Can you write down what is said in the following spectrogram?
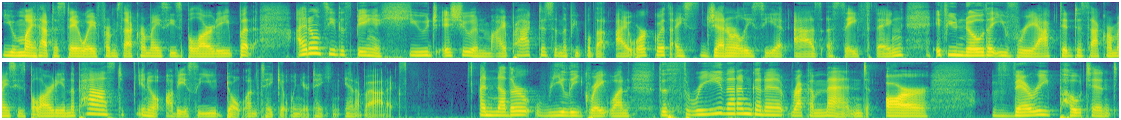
you might have to stay away from Saccharomyces boulardii. But I don't see this being a huge issue in my practice and the people that I work with. I generally see it as a safe thing. If you know that you've reacted to Saccharomyces boulardii in the past, you know, obviously you don't want to take it when you're taking antibiotics. Another really great one. The three that I'm going to recommend are very potent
